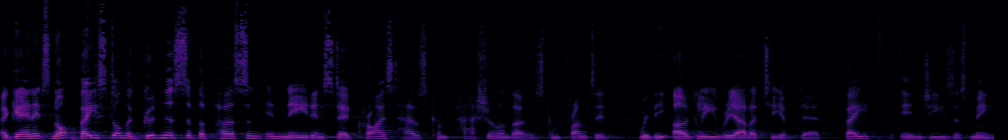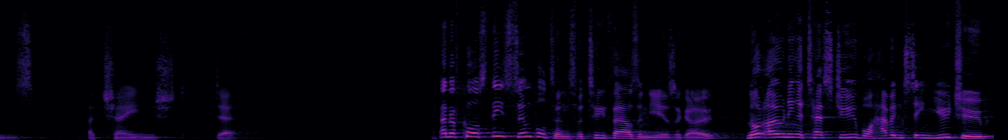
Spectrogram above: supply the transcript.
Again, it's not based on the goodness of the person in need. Instead, Christ has compassion on those confronted with the ugly reality of death. Faith in Jesus means a changed death. And of course, these simpletons for 2,000 years ago, not owning a test tube or having seen YouTube,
